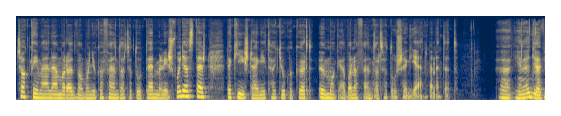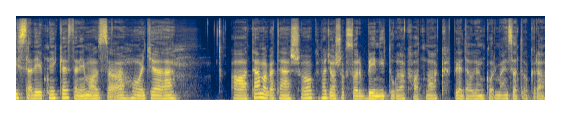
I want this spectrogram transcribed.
csak témánál maradva mondjuk a fenntartható termelés-fogyasztást, de ki is tágíthatjuk a kört önmagában a fenntarthatósági átmenetet. Én egyel visszalépnék, kezdeném azzal, hogy a támogatások nagyon sokszor bénítólag hatnak például önkormányzatokra.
